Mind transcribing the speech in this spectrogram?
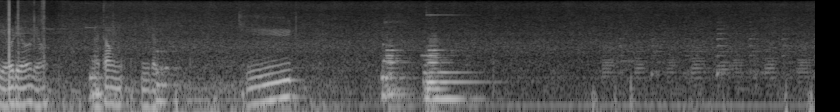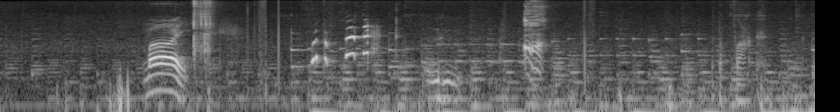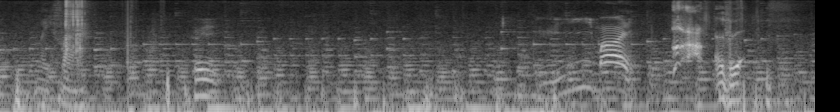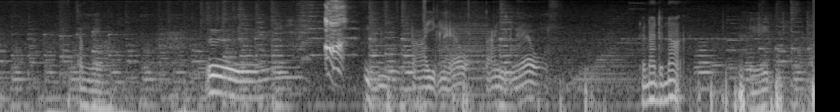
điệu điệu điệu à, tông nhìn được hít mời What the fuck? What the? Mày phà Hey ทำไงวะเอออื้อหือตายอีกแล้ว ตายอีกแล้วเดินหน้าเดินหน้าเฮ้ย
